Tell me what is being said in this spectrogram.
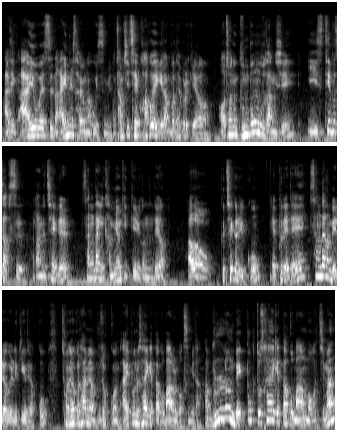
아직 iOS 9을 사용하고 있습니다. 잠시 제 과거 얘기를 한번 해볼게요. 어, 저는 군복무 당시 이 스티브 잡스라는 책을 상당히 감명 깊게 읽었는데요. Hello 그 책을 읽고 애플에 대해 상당한 매력을 느끼게 되었고 저녁을 하면 무조건 아이폰을 사야겠다고 마음을 먹습니다 아, 물론 맥북도 사야겠다고 마음 먹었지만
